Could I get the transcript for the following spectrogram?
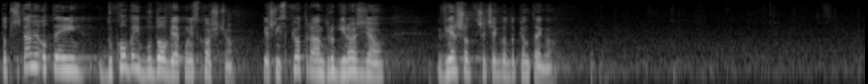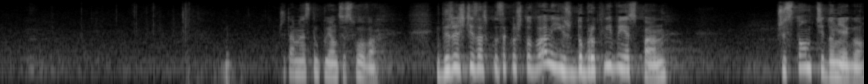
to przeczytamy o tej duchowej budowie, jaką jest Kościół. Pierwszy list Piotra, drugi rozdział, wiersz od trzeciego do piątego. Czytamy następujące słowa. Gdyżeście zakosztowali, iż dobrotliwy jest Pan, przystąpcie do Niego,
